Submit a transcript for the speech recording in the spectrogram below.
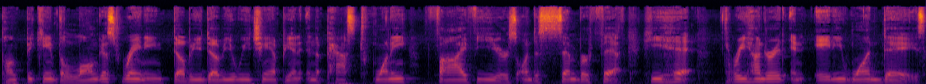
Punk became the longest reigning WWE champion in the past 25 years on December 5th. He hit 381 days,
